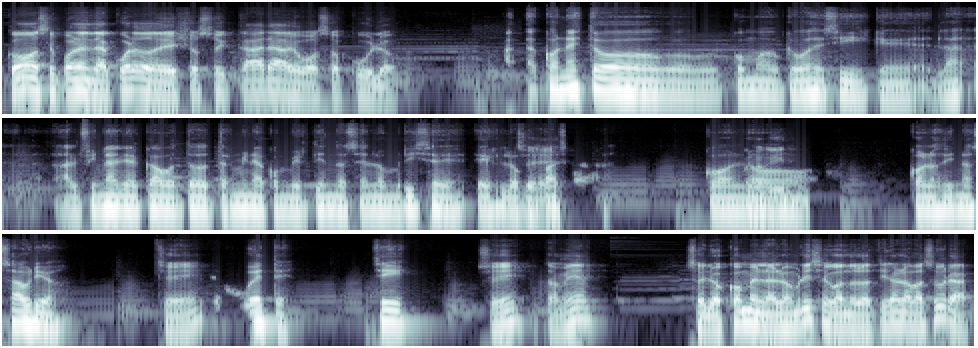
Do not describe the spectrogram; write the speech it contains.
¿Cómo se ponen de acuerdo de yo soy cara, vos sos culo? Con esto, como que vos decís, que la- al final y al cabo todo termina convirtiéndose en lombrices, es lo que pasa con, lo- con los dinosaurios ¿Sí? de juguete. Sí. ¿Sí? ¿También? ¿Se los comen las lombrices cuando los tiran a la basura?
